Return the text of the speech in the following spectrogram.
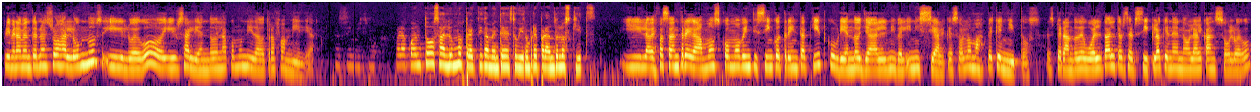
Primeramente nuestros alumnos y luego ir saliendo en la comunidad otra familia. Así mismo. ¿Para cuántos alumnos prácticamente estuvieron preparando los kits? Y la vez pasada entregamos como 25, 30 kits cubriendo ya el nivel inicial, que son los más pequeñitos, esperando de vuelta al tercer ciclo a quienes no le alcanzó luego.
